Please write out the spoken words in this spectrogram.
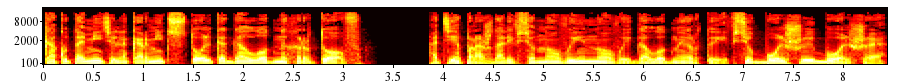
Как утомительно кормить столько голодных ртов. А те порождали все новые и новые голодные рты, все больше и больше.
